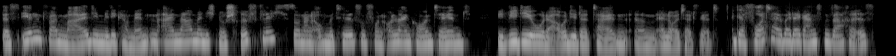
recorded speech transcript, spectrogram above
dass irgendwann mal die Medikamenteneinnahme nicht nur schriftlich, sondern auch mit Hilfe von Online-Content wie Video- oder Audiodateien ähm, erläutert wird. Der Vorteil bei der ganzen Sache ist,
